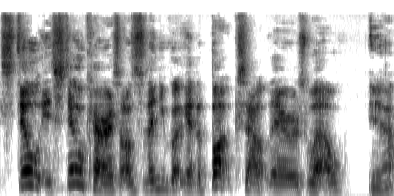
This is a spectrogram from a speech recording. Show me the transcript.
Still, it still carries on. So then you've got to get the Bucks out there as well. Yeah.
